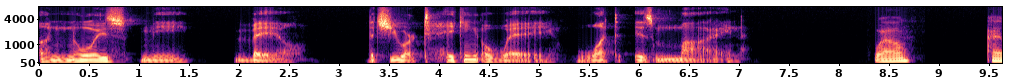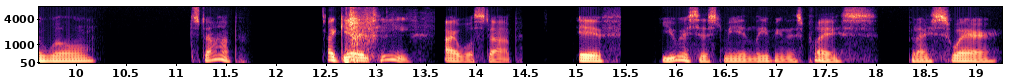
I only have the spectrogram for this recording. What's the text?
annoys me, Vale, that you are taking away what is mine. Well, I will stop. I guarantee I will stop if you assist me in leaving this place. But I swear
